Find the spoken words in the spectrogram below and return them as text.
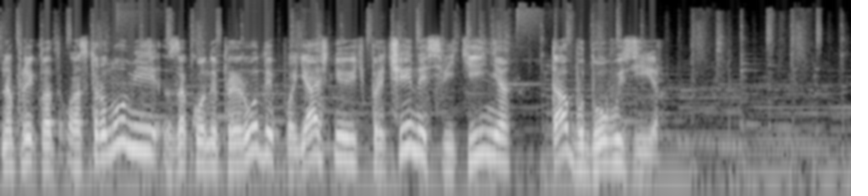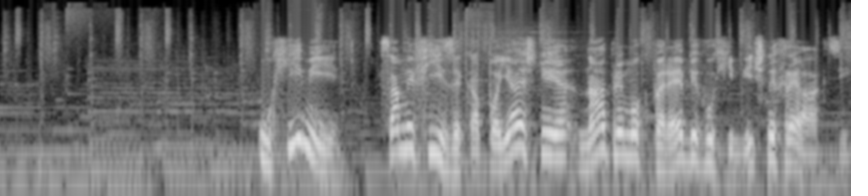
Наприклад, в астрономії закони природи пояснюють причини світіння, та будову зір. У хімії саме фізика пояснює напрямок перебігу хімічних реакцій.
